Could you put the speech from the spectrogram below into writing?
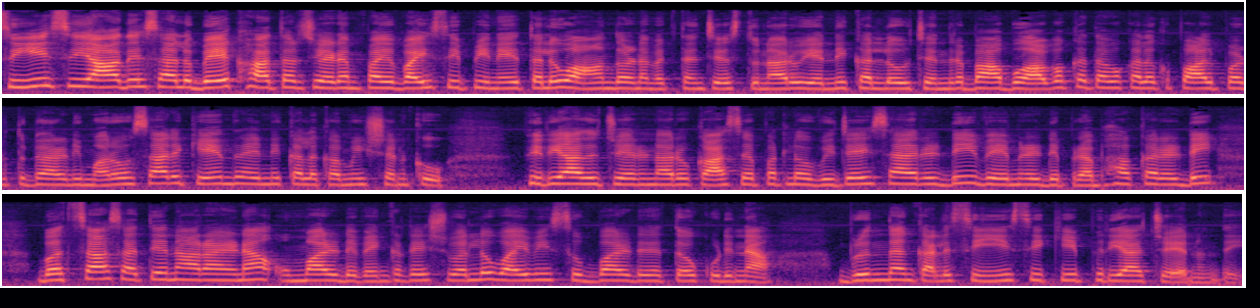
సిఈసీ ఆదేశాలు బేఖాతరు చేయడంపై వైసీపీ నేతలు ఆందోళన వ్యక్తం చేస్తున్నారు. ఎన్నికల్లో చంద్రబాబు అవకతవకలకు పాల్పడుతున్నారని మరోసారి కేంద్ర ఎన్నికల కమిషన్కు ఫిర్యాదు చేరన్నారు కాసేపట్లో విజయసాయిరెడ్డి వేమిరెడ్డి ప్రభాకర్ రెడ్డి బొత్స సత్యనారాయణ ఉమ్మారెడ్డి వెంకటేశ్వర్లు వైవి సుబ్బారెడ్డిలతో కూడిన బృందం కలిసి ఈసీకి ఫిర్యాదు చేయనుంది.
